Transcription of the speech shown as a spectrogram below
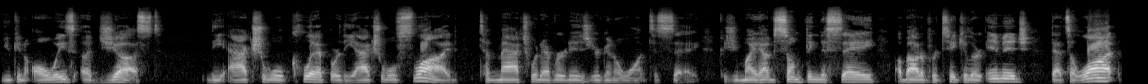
you can always adjust the actual clip or the actual slide to match whatever it is you're going to want to say. Because you might have something to say about a particular image that's a lot,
